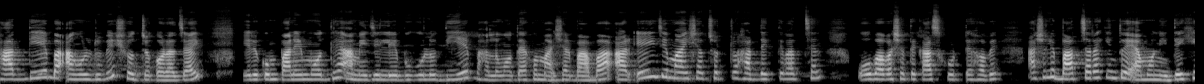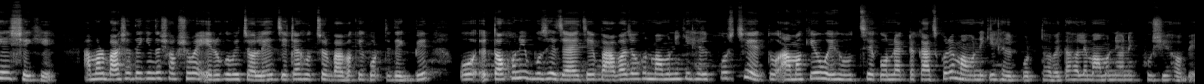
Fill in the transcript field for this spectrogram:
হাত দিয়ে বা আঙুল ডুবিয়ে সহ্য করা যায়। এরকম পানির মধ্যে আমি যে লেবুগুলো দিয়ে ভালো মতো এখন মাইশার বাবা আর এই যে মাইশার ছোট্ট হাত দেখতে পাচ্ছেন, ও বাবার সাথে কাজ করতে হবে। আসলে বাচ্চারা কিন্তু এমনই, দেখে শেখে। আমার বাসাতে কিন্তু সবসময় এরকমই চলে, যেটা হচ্ছে ওর বাবাকে করতে দেখবে। ও তখনই বুঝে যায় যে বাবা যখন মামনিকে হেল্প করছে, তো আমাকেও এ হচ্ছে কোনো একটা কাজ করে মামনিকে হেল্প করতে হবে, তাহলে মামনি অনেক খুশি হবে।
